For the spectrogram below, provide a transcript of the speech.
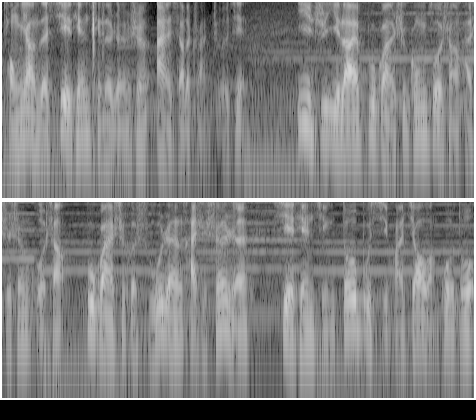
同样在谢天晴的人生按下了转折键。一直以来，不管是工作上还是生活上，不管是和熟人还是生人，谢天晴都不喜欢交往过多。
